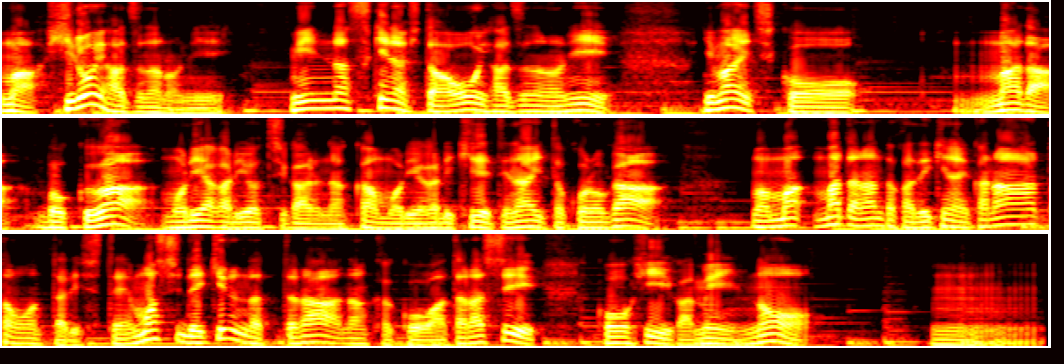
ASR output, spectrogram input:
まあ広いはずなのに、みんな好きな人は多いはずなのに、いまいちこう、まだ僕は盛り上がる余地がある中、盛り上がりきれてないところが、まあ、ま、まだなんとかできないかなと思ったりして、もしできるんだったら、なんかこう、新しいコーヒーがメインの、うん、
